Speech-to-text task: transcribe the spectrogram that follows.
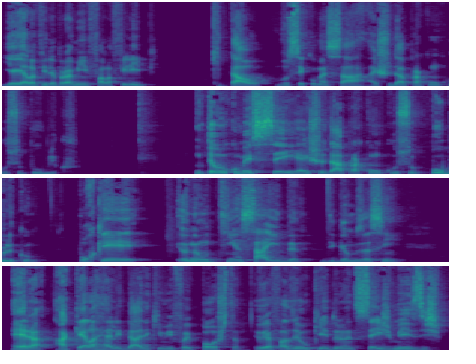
E aí ela vira para mim e fala, Felipe, que tal você começar a estudar para concurso público? Então eu comecei a estudar para concurso público porque eu não tinha saída, digamos assim. Era aquela realidade que me foi posta. Eu ia fazer o que durante seis meses?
